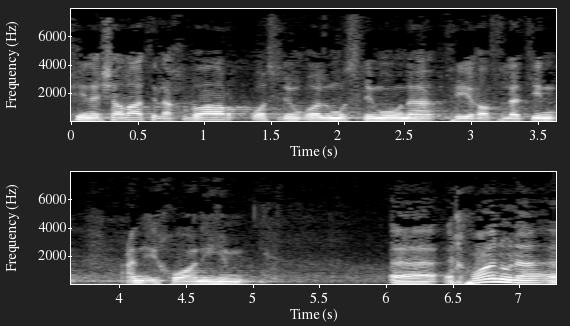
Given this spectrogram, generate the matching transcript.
في نشرات الأخبار والمسلمون في غفلة عن إخوانهم. آه، إخواننا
